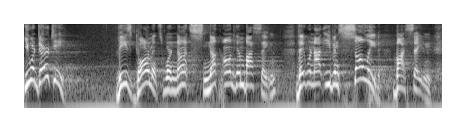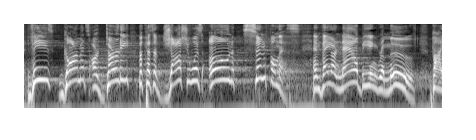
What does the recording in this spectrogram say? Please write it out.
You are dirty. These garments were not snuck on him by Satan. They were not even sullied by Satan. These garments are dirty because of Joshua's own sinfulness, and they are now being removed by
